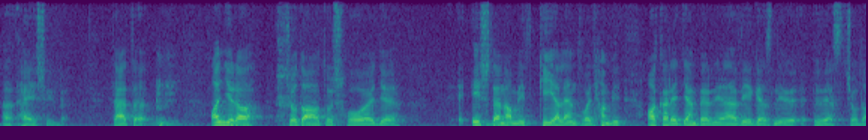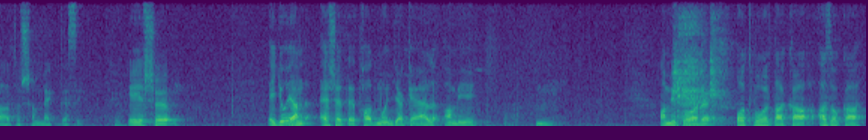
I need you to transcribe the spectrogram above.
a helységbe. Tehát annyira csodálatos, hogy Isten, amit kijelent, vagy amit akar egy embernél elvégezni, ő, ő ezt csodálatosan megteszi. És egy olyan esetet hadd mondjak egy ami, hm, amikor ott voltak a, azok a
